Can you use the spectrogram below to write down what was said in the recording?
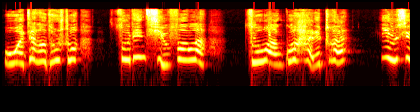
我家老头说昨天起风了，昨晚过海的船有些。”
